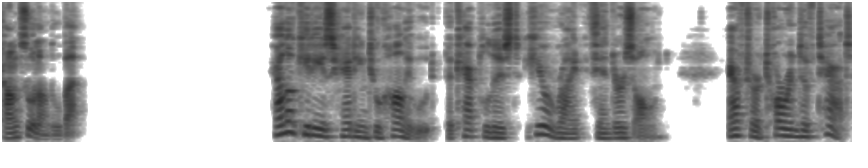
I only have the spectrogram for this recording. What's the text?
常速朗读版。 Hello Kitty is heading to Hollywood, the capitalist heel ride thunders on. After a torrent of tat,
